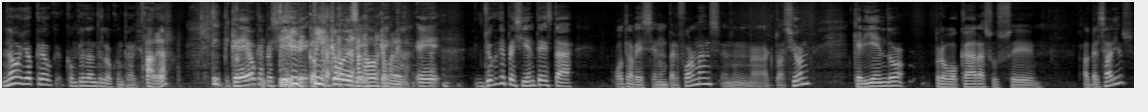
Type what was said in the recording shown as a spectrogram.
No, yo creo que completamente lo contrario. A ver. Típico. Creo que el presidente. Típico de Salvador. Camarena. Eh, yo creo que el presidente está otra vez en un performance, en una actuación, queriendo provocar a sus eh, adversarios.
